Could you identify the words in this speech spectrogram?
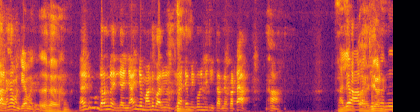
വണങ്ങാൻ വേണ്ടിയാ മതി. ഞാനൊരു മുണ്ടാന്ന് വരില്ല. ഞാൻ എന്റെ പറയും കൂടി ആ. അല്ല ആ വന്ന്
